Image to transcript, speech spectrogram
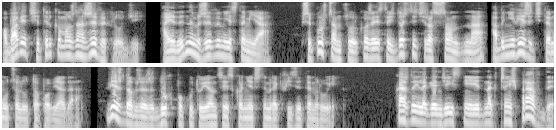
Obawiać się tylko można żywych ludzi, a jedynym żywym jestem ja. Przypuszczam, córko, że jesteś dosyć rozsądna, aby nie wierzyć temu, co lud opowiada. Wiesz dobrze, że duch pokutujący jest koniecznym rekwizytem ruin. W każdej legendzie istnieje jednak część prawdy,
